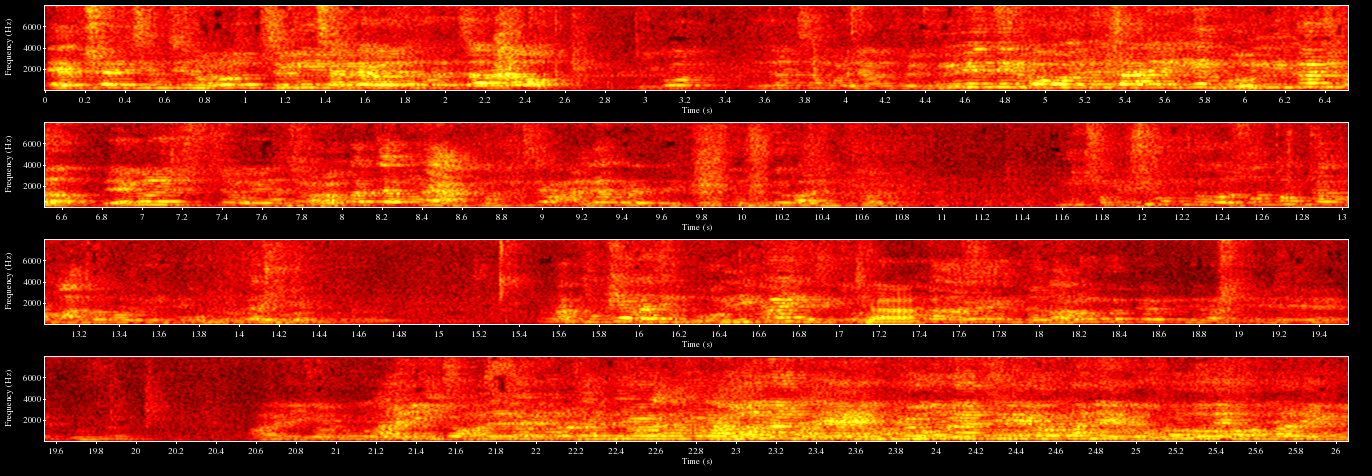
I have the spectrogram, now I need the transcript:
애초에 지금 지금 증인 채택할 때도 그랬잖아요. 이거 인사청문회 장소에 국민들이 보고 있는 자리에 이게 뭡니까 지금? 내보내 주십시오. 아니, 저런 것 때문에 그거 하지 말려고 그랬더니 그렇게 우겨가지고서 이 정치 공격을 선동작으로 만들어버리는 게 뭡니까 이게? 아 국회가 지금 뭡니까 이게 지금? 자. 생긴다. 것 때문이라니 무슨 아니 이거 아니, 의원한테 의원한테 화내고 홍보대에서 화내고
